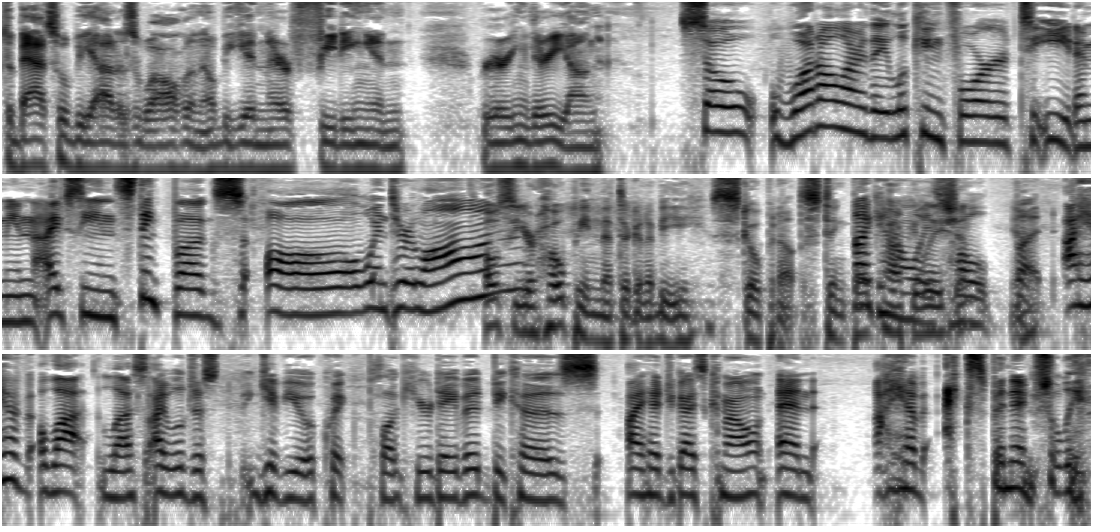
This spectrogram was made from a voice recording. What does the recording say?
the bats will be out as well, and they'll begin their feeding and rearing their young. So, what all are they looking for to eat? I mean, I've seen stink bugs all winter long. Oh, so you're hoping that they're going to be scoping out the stink bug I can always hope, Yeah. but I have a lot less. I will just give you a quick plug here, David, because I had you guys come out and I have exponentially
